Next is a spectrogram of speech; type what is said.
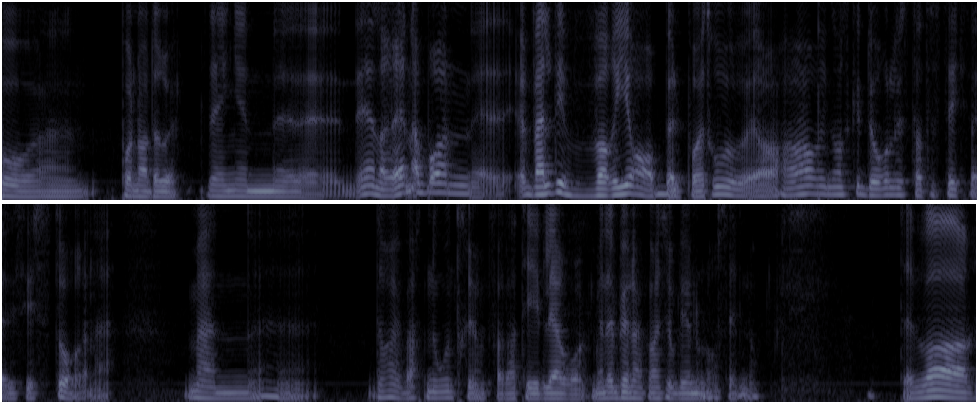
på, eh, på Nadderud. Det er ingen eh, Det er en arena Brann er veldig variabel på. Jeg tror jeg har en ganske dårlig statistikk der de siste årene. Men eh, det har jo vært noen triumfer der tidligere òg, men det begynner kanskje å bli noen år siden nå. Det var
